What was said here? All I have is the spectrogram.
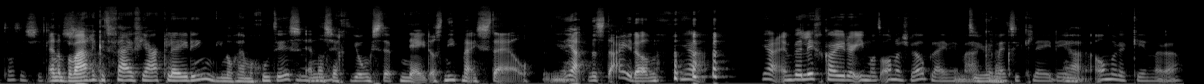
dat is het. En dan bewaar ik het vijf jaar kleding, die nog helemaal goed is. En dan Mhm. zegt de jongste, nee, dat is niet mijn stijl. Ja, Ja. dan sta je dan. Ja. ja, en wellicht kan je er iemand anders wel blij mee maken Tuurlijk. met die kleding. Ja. Andere kinderen.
